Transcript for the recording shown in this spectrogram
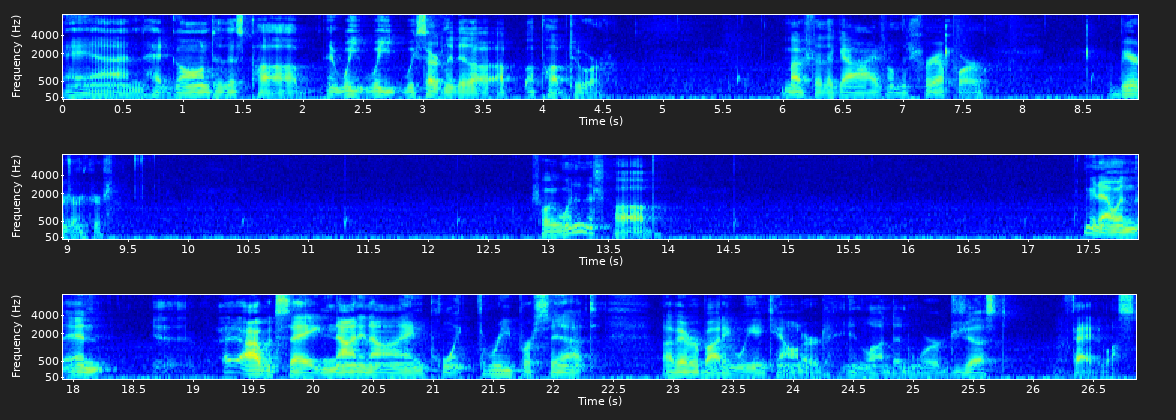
and had gone to this pub, and we, we, we certainly did a, a, pub tour. Most of the guys on the trip were beer drinkers. So we went in this pub, you know, and, and I would say 99.3% of everybody we encountered in London were just fabulous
